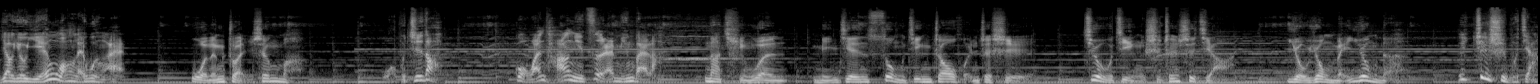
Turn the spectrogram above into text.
要由阎王来问案。我能转生吗？我不知道，过完堂你自然明白了。那请问？民间诵经招魂这事，究竟是真是假？有用没用呢？这事不假，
